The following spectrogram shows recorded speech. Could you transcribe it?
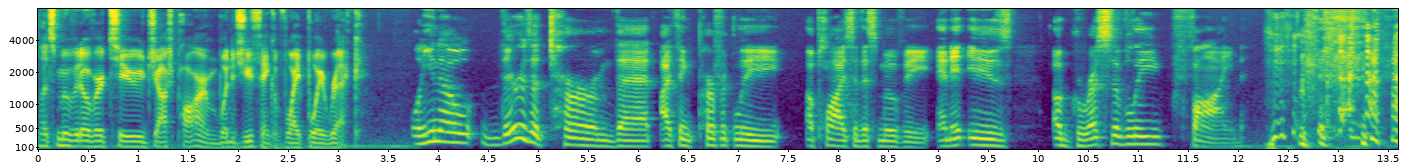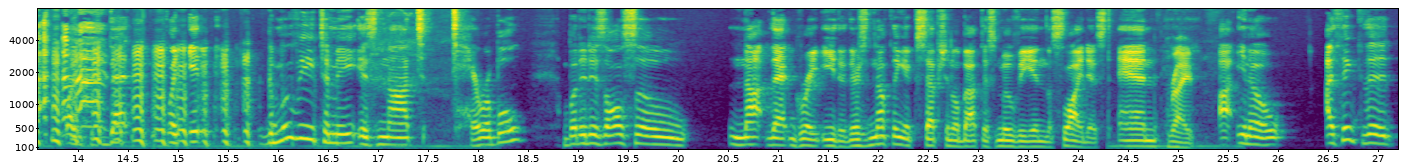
let's move it over to Josh Parham. What did you think of White Boy Rick? Well, you know, there is a term that I think perfectly applies to this movie, and it is aggressively fine. like that like it the movie to me is not terrible, but it is also not that great either. There's nothing exceptional about this movie in the slightest. And right. I, you know, I think that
